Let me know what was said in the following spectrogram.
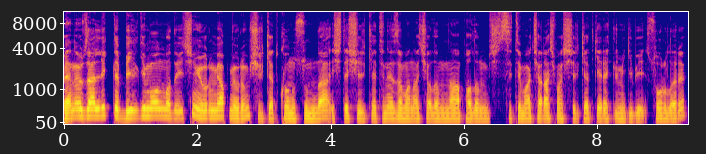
Ben özellikle bilgim olmadığı için yorum yapmıyorum şirket konusunda. İşte şirketi ne zaman açalım, ne yapalım, Steam açar açmaz şirket gerekli mi gibi soruları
